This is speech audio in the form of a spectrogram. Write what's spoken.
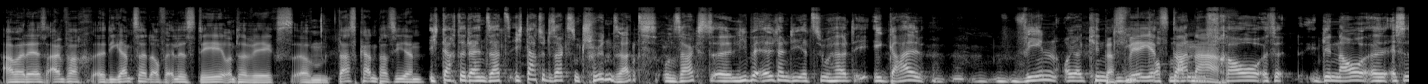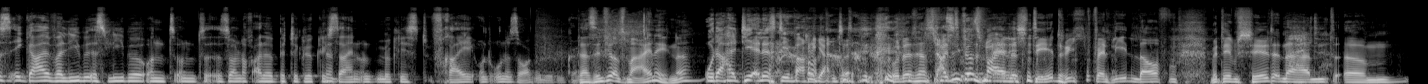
Aber der ist einfach äh, die ganze Zeit auf LSD unterwegs. Ähm, das kann passieren. Ich dachte, dein Satz, ich dachte, du sagst einen schönen Satz und sagst, äh, liebe Eltern, die ihr zuhört, egal wen euer Kind das liebt, jetzt ob Mann, danach. Frau, also, genau, äh, es ist egal, weil Liebe ist Liebe und, und sollen doch alle bitte glücklich sein und möglichst frei und ohne Sorgen leben können. Da sind wir uns mal einig, ne? Oder halt die LSD-Variante. Oder dass Da wir sind wir uns mal. LSD durch Berlin laufen mit dem Schild in der Hand. Ähm,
